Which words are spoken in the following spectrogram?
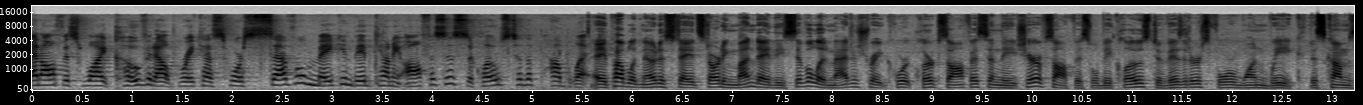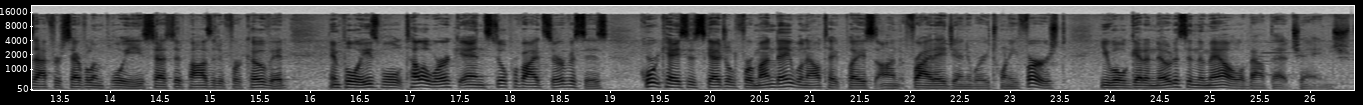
An office-wide COVID outbreak has forced several Macon Bibb County offices to close to the public. A public notice states starting Monday, the Civil and Magistrate Court Clerk's Office and the Sheriff's Office will be closed to visitors for one week. This comes after several employees tested positive for COVID. Employees will telework and still provide services. Court cases scheduled for Monday will now take place on Friday, January 21st. You will get a notice in the mail about that change.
